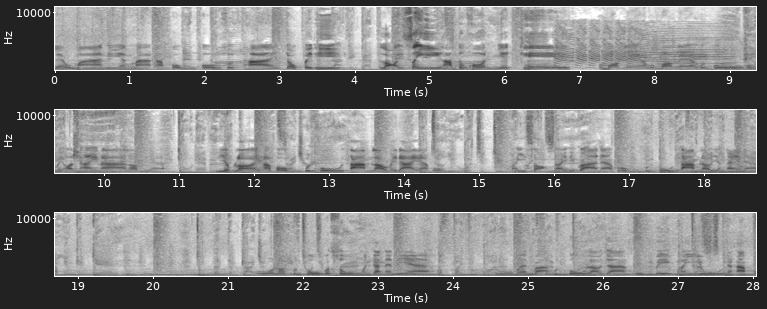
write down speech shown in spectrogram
แล้วมาเนียนมากครับผมโค้งสุดท้ายจบไปที่ 104 ครับทุกคนเย็ดเค ผมบอกแล้วผมบอกแล้วคุณปู่ผมไม่อ่อนให้นะรอบเนี้ยเรียบร้อยครับผมคุณปู่ตามเราไม่ได้ครับผม ไปส่องหน่อยดีกว่านะครับผมคุณปู่ตามเรายังไงนะครับ รถคุณปู่ก็สูงเหมือนกันนะเนี่ย ดูเหมือนว่าคุณปู่เราจะคุมเบรกไม่อยู่นะครับผ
